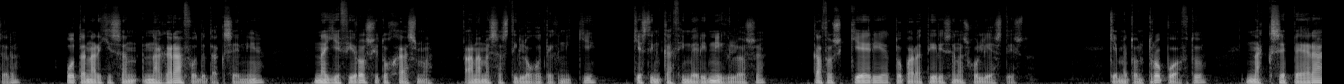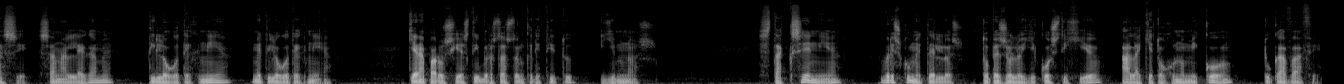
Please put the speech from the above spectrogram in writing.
1964, όταν άρχισαν να γράφονται τα ξένια, να γεφυρώσει το χάσμα ανάμεσα στη λογοτεχνική και στην καθημερινή γλώσσα, καθώς κέρια το παρατήρησε ένας σχολιαστής του. Και με τον τρόπο αυτό να ξεπεράσει, σαν να λέγαμε, τη λογοτεχνία με τη λογοτεχνία και να παρουσιαστεί μπροστά στον κριτή του γυμνός. Στα ξένια βρίσκουμε τέλος το πεζολογικό στοιχείο αλλά και το γνωμικό του Καβάφη,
